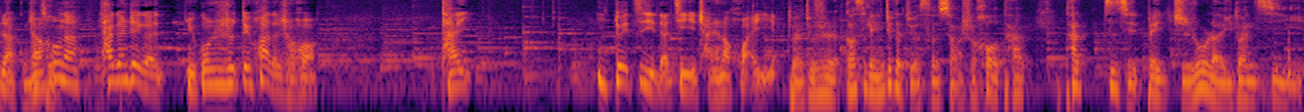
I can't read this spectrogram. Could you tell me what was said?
然后？呢，他跟这个女工程师对话的时候，他对自己的记忆产生了怀疑。对，就是高斯林这个角色，小时候他他自己被植入了一段记忆，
